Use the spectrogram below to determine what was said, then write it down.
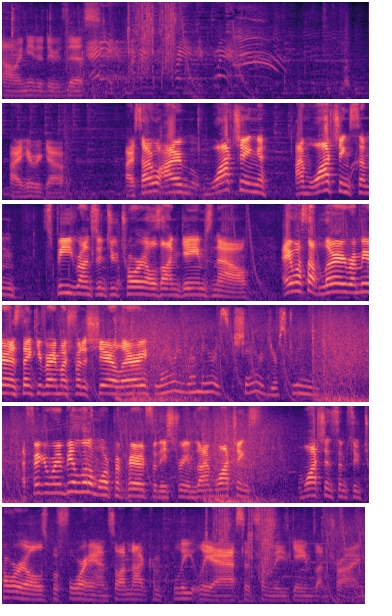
I need to do this. Alright, here we go. Alright, so I'm watching I'm watching some speed runs and tutorials on games now. Hey, what's up, Larry Ramirez? Thank you very much for the share, Larry. Larry Ramirez shared your stream. I figure we're gonna be a little more prepared for these streams. I'm watching I'm watching some tutorials beforehand, so I'm not completely ass at some of these games I'm trying.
